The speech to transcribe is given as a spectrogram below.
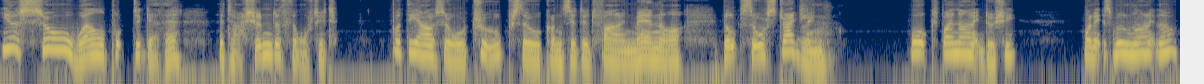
You're so well put together that I shouldn't have thought it. But the household troops, though considered fine men, are built so straggling. Walks by night, does she? When it's moonlight, though?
